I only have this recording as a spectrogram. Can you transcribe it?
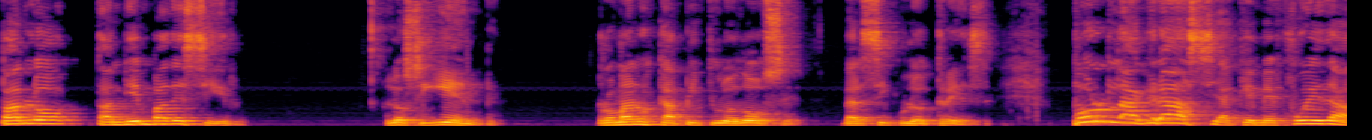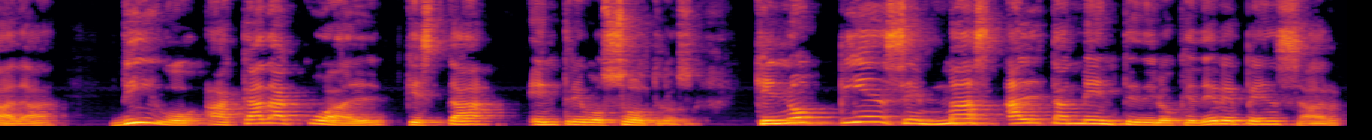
Pablo también va a decir lo siguiente, Romanos capítulo 12, versículo 3. Por la gracia que me fue dada, digo a cada cual que está entre vosotros, que no piense más altamente de lo que debe pensar,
